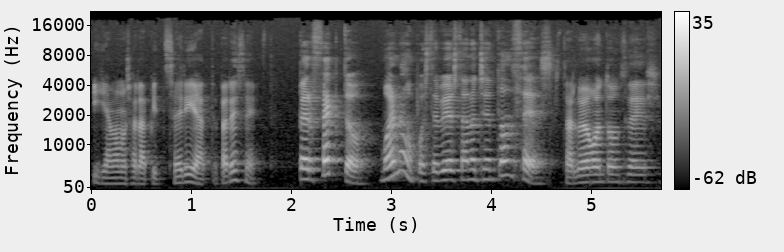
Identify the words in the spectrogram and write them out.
y llamamos a la pizzería, ¿te parece? Perfecto. Bueno, pues te veo esta noche entonces. Hasta luego entonces.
